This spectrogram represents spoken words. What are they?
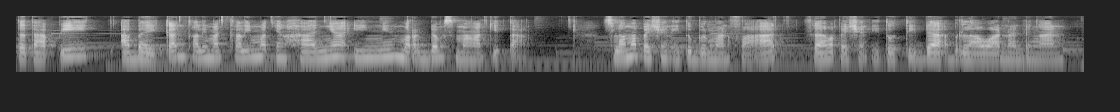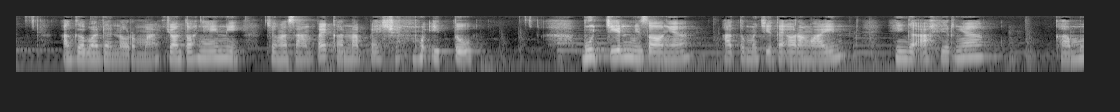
Tetapi abaikan kalimat-kalimat yang hanya ingin meredam semangat kita. Selama passion itu bermanfaat, selama passion itu tidak berlawanan dengan agama dan norma. Contohnya ini, jangan sampai karena passionmu itu bucin misalnya atau mencintai orang lain hingga akhirnya kamu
